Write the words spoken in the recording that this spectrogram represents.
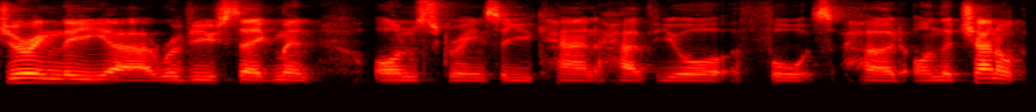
during the uh, review segment on screen so you can have your thoughts heard on the channel.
